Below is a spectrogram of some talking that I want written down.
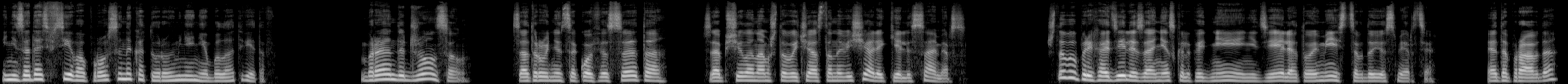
и не задать все вопросы, на которые у меня не было ответов. «Бренда Джонсон, сотрудница кофе-сета, сообщила нам, что вы часто навещали Келли Саммерс. Что вы приходили за несколько дней, недель, а то и месяцев до ее смерти. Это правда?»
